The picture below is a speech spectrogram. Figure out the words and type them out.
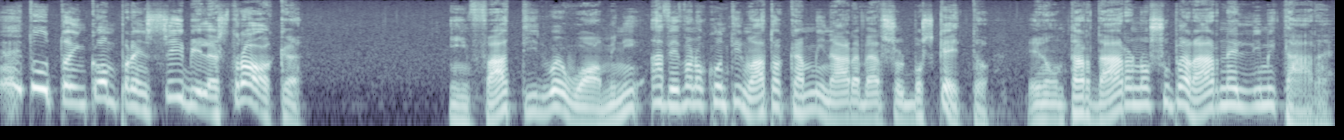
È tutto incomprensibile, Stroke! Infatti i due uomini avevano continuato a camminare verso il boschetto e non tardarono a superarne il limitare.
